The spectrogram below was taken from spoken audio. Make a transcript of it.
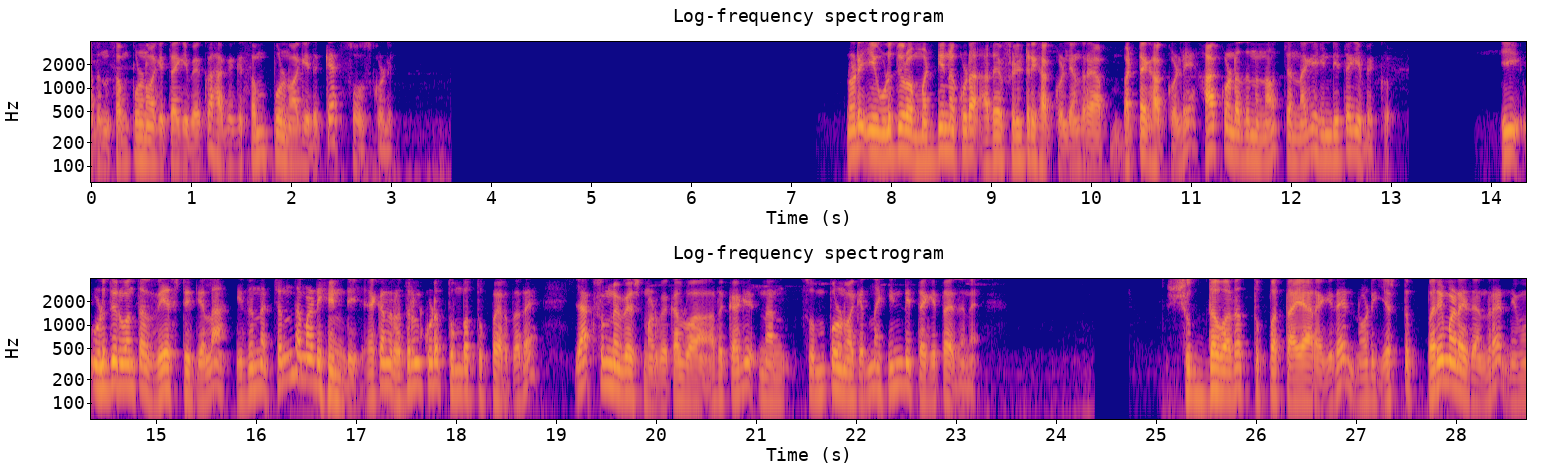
ಅದನ್ನು ಸಂಪೂರ್ಣವಾಗಿ ತೆಗಿಬೇಕು. ಹಾಗಾಗಿ ಸಂಪೂರ್ಣವಾಗಿ ಇದಕ್ಕೆ ಸೋಸ್ಕೊಳ್ಳಿ. ನೋಡಿ, ಈ ಉಳಿದಿರೋ ಮಡ್ಡಿನ ಕೂಡ ಅದೇ ಫಿಲ್ಟ್ರಿಗೆ ಹಾಕ್ಕೊಳ್ಳಿ, ಅಂದರೆ ಆ ಬಟ್ಟೆಗೆ ಹಾಕ್ಕೊಳ್ಳಿ. ಹಾಕ್ಕೊಂಡು ಅದನ್ನು ನಾವು ಚೆನ್ನಾಗಿ ಹಿಂಡಿ ತೆಗಿಬೇಕು. ಈ ಉಳಿದಿರುವಂಥ ವೇಸ್ಟ್ ಇದೆಯಲ್ಲ, ಇದನ್ನು ಚಂದ ಮಾಡಿ ಹಿಂಡಿ. ಯಾಕಂದರೆ ಅದರಲ್ಲಿ ಕೂಡ ತುಂಬ ತುಪ್ಪ ಇರ್ತದೆ. ಯಾಕೆ ಸುಮ್ಮನೆ ವೇಸ್ಟ್ ಮಾಡಬೇಕಲ್ವಾ? ಅದಕ್ಕಾಗಿ ನಾನು ಸಂಪೂರ್ಣವಾಗಿ ಅದನ್ನ ಹಿಂಡಿ ತೆಗಿತಾ ಇದ್ದೇನೆ. ಶುದ್ಧವಾದ ತುಪ್ಪ ತಯಾರಾಗಿದೆ. ನೋಡಿ ಎಷ್ಟು ಪರಿಮಳ ಇದೆ ಅಂದರೆ ನೀವು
